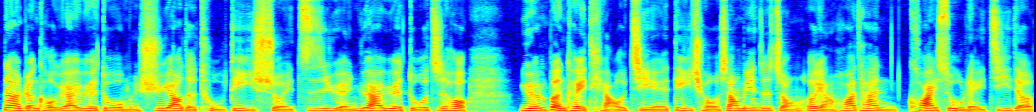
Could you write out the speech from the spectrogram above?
那人口越来越多，我们需要的土地、水资源越来越多之后，原本可以调节地球上面这种二氧化碳快速累积的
